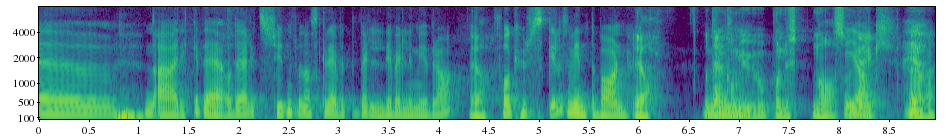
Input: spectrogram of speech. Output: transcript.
øh, hun er ikke det. Og det er litt synd, for hun har skrevet veldig veldig mye bra. Ja. Folk husker liksom 'Vinterbarn'. ja. Og den kommer jo på nytt nå, så Ja. jeg. Ja.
